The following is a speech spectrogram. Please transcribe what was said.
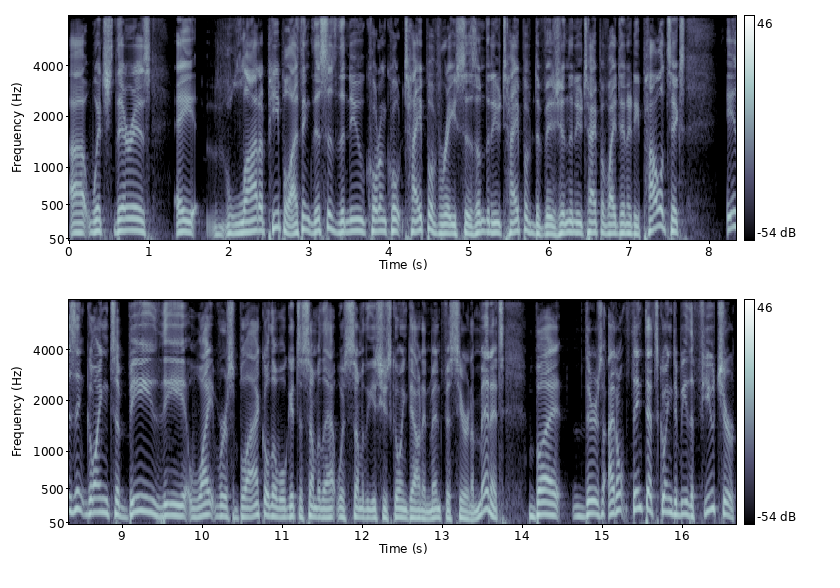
uh, which there is a lot of people. I think this is the new quote unquote type of racism, the new type of division, the new type of identity politics isn't going to be the white versus black, although we'll get to some of that with some of the issues going down in Memphis here in a minute. But there's I don't think that's going to be the future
